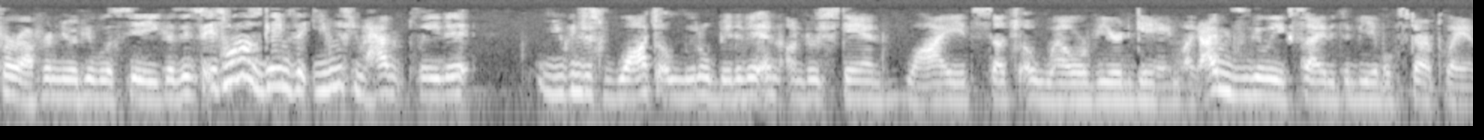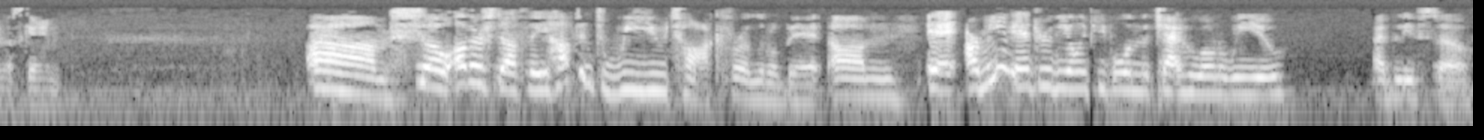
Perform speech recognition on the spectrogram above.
for uh, for newer people to see because it's it's one of those games that even if you haven't played it, you can just watch a little bit of it and understand why it's such a well revered game. Like I'm really excited to be able to start playing this game. Um, so other stuff, they hopped into Wii U talk for a little bit. Um, eh, are me and Andrew the only people in the chat who own a Wii U? I believe so.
